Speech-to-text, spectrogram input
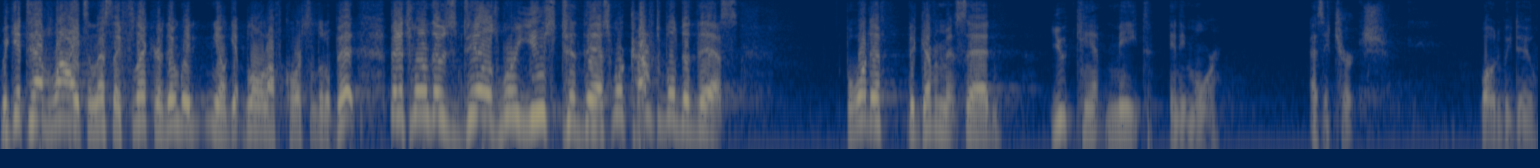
we get to have lights unless they flicker, then we you know get blown off course a little bit. But it's one of those deals. We're used to this. We're comfortable to this. But what if the government said, you can't meet anymore as a church? What would we do?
